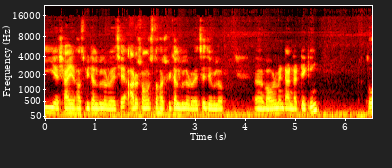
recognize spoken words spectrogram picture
ইএসআই এর হসপিটালগুলো রয়েছে আরও সমস্ত হসপিটালগুলো রয়েছে যেগুলো গভর্নমেন্ট আন্ডারটেকিং তো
